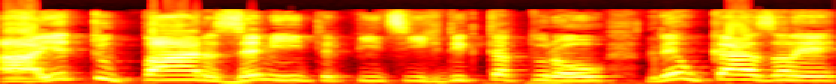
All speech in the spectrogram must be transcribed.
A je tu pár zemí trpících diktaturou, kde ukázali,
